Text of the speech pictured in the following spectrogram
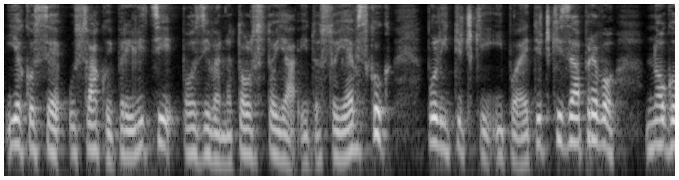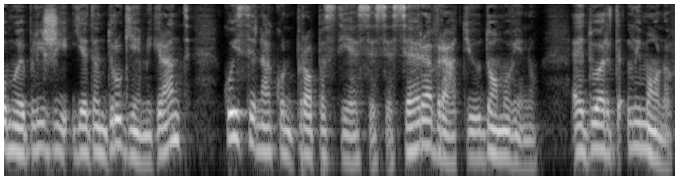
Iako se u svakoj prilici poziva na Tolstoja i Dostojevskog, politički i poetički zapravo, mnogo mu je bliži jedan drugi emigrant koji se nakon propasti SSSR-a vratio u domovinu, Eduard Limonov.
